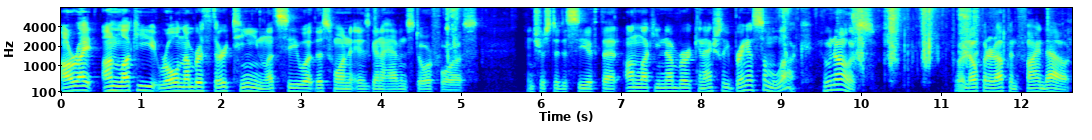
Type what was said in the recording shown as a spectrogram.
All right, unlucky roll number 13. Let's see what this one is going to have in store for us. Interested to see if that unlucky number can actually bring us some luck. Who knows? Go ahead and open it up and find out.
